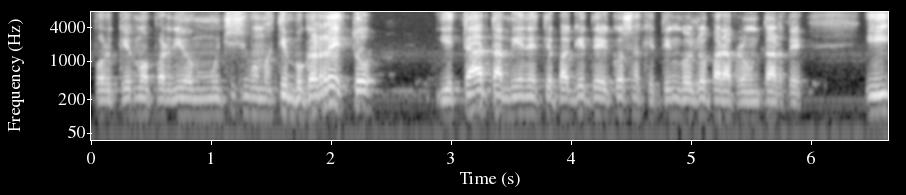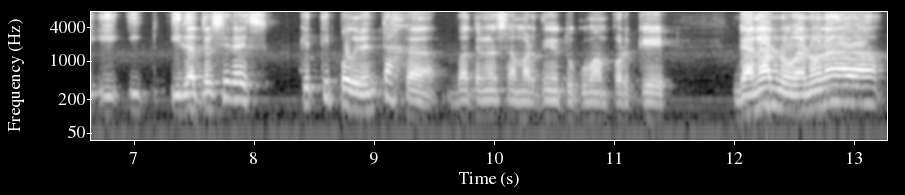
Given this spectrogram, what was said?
porque hemos perdido muchísimo más tiempo que el resto, y está también este paquete de cosas que tengo yo para preguntarte. Y, y la tercera es, ¿qué tipo de ventaja va a tener San Martín de Tucumán? Porque ganar no ganó nada,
